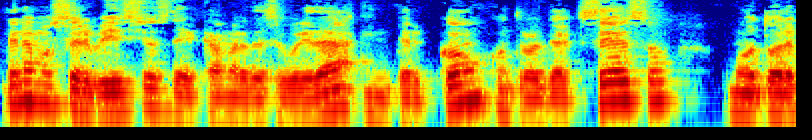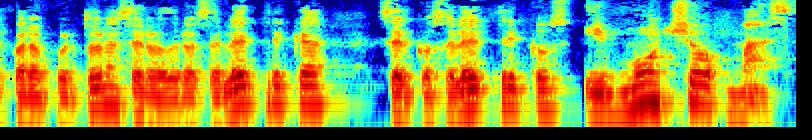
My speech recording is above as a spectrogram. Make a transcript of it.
Tenemos servicios de cámara de seguridad, intercom, control de acceso, motores para puertones, cerraduras eléctricas, cercos eléctricos y mucho más.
